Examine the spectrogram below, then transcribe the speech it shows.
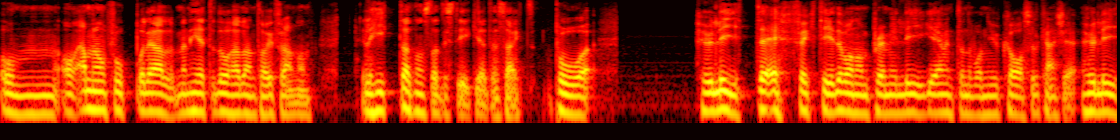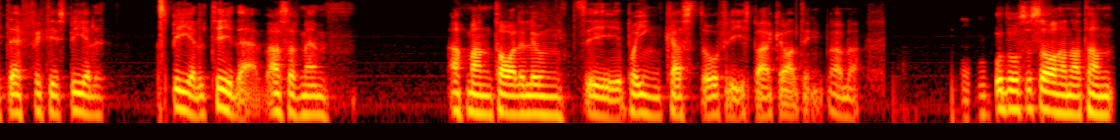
om, om, ja, men om fotboll i allmänhet och då hade han tagit fram någon, eller hittat någon statistik rättare sagt, på hur lite effektiv, det var någon Premier League, jag vet inte om det var Newcastle kanske, hur lite effektiv spel, speltid är. Alltså med att man tar det lugnt i, på inkast och frisparkar och allting. Bla bla. Och då så sa han att han,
